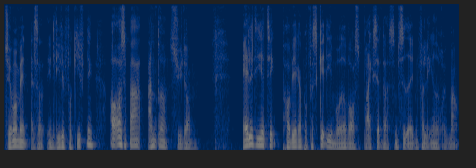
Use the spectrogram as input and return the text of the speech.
tømmermænd, altså en lille forgiftning, og også bare andre sygdomme. Alle de her ting påvirker på forskellige måder vores brækcenter, som sidder i den forlængede rygmarv.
